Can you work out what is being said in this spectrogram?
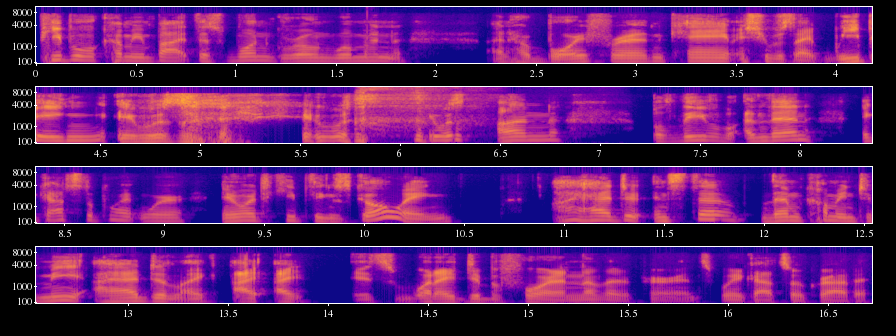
people were coming by. This one grown woman and her boyfriend came, and she was like weeping. It was, it was, it was unbelievable. And then it got to the point where, in order to keep things going, I had to instead of them coming to me, I had to like I, I it's what I did before at another appearance when it got so crowded.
